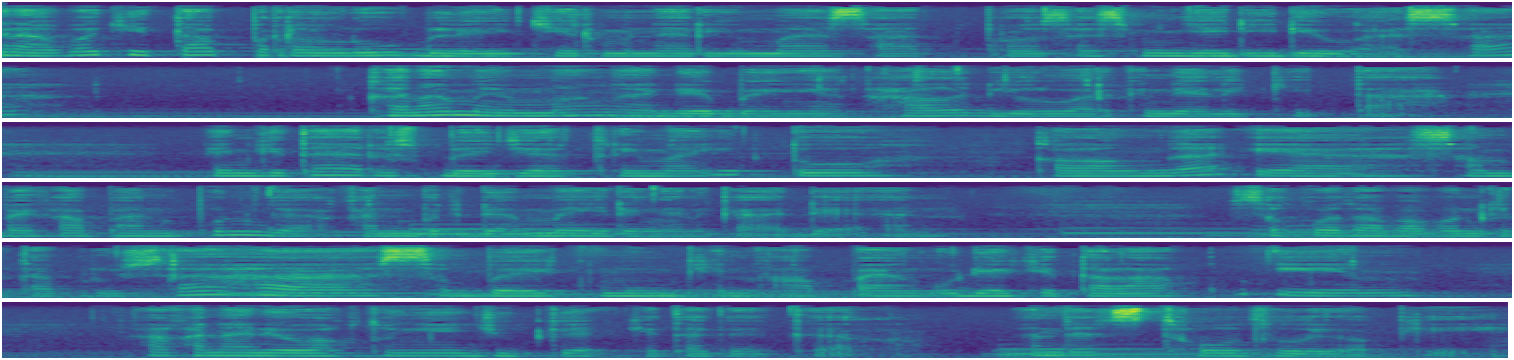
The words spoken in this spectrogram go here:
Kenapa kita perlu belajar menerima saat proses menjadi dewasa? Karena memang ada banyak hal di luar kendali kita. Dan kita harus belajar terima itu. Kalau enggak ya sampai kapan pun nggak akan berdamai dengan keadaan. Sekuat apa pun kita berusaha, sebaik mungkin apa yang udah kita lakuin, akan ada waktunya juga kita gagal. And that's totally okay.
